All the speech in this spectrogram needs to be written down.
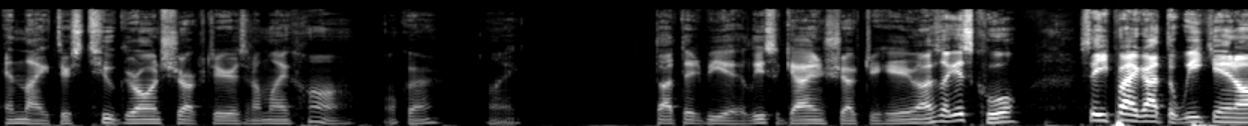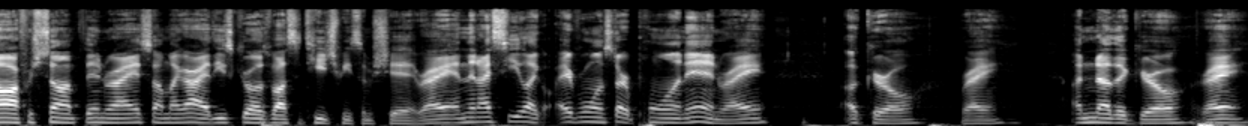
And like, there's two girl instructors, and I'm like, huh, okay. Like, thought there'd be at least a guy instructor here. I was like, it's cool. So you probably got the weekend off or something, right? So I'm like, all right, these girls about to teach me some shit, right? And then I see like everyone start pulling in, right? A girl, right? Another girl, right?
